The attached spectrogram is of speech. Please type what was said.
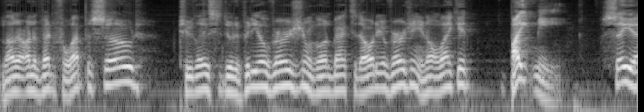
Another uneventful episode. Too lazy to do the video version. We're going back to the audio version. You don't like it? Bite me. See ya.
